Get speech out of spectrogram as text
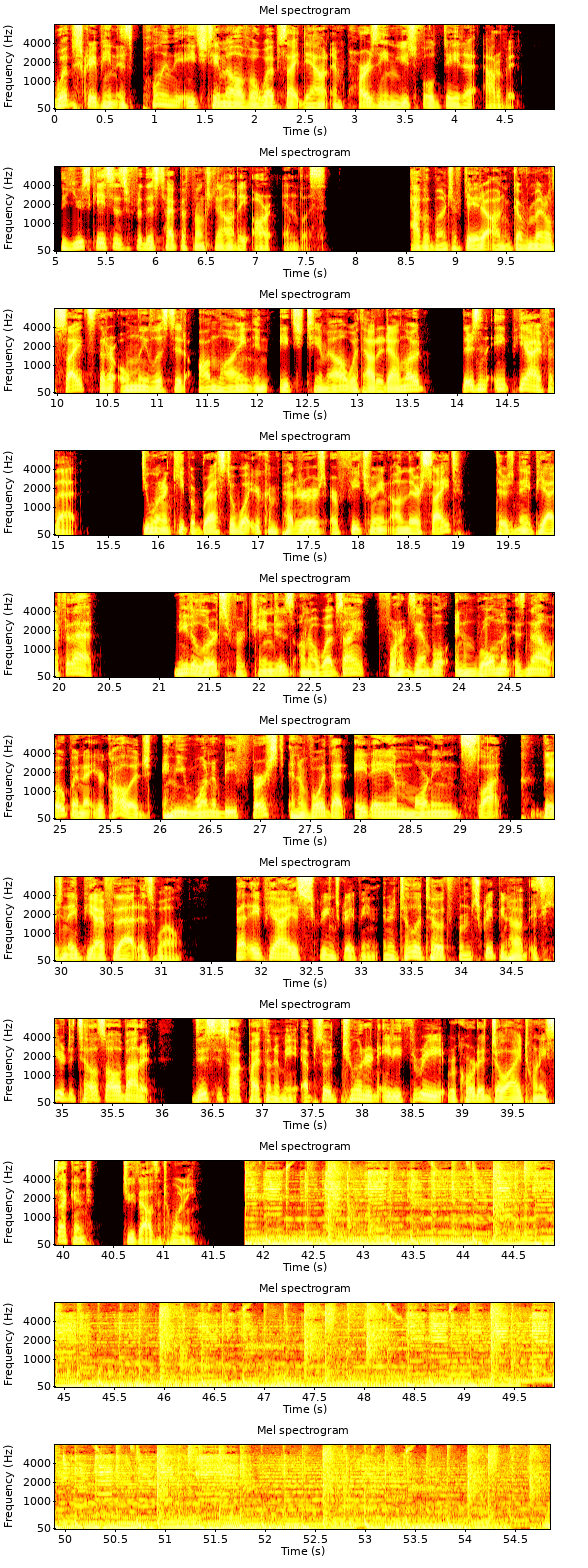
Web scraping is pulling the HTML of a website down and parsing useful data out of it. The use cases for this type of functionality are endless. Have a bunch of data on governmental sites that are only listed online in HTML without a download? There's an API for that. Do you want to keep abreast of what your competitors are featuring on their site? There's an API for that. Need alerts for changes on a website? For example, enrollment is now open at your college and you want to be first and avoid that 8 a.m. morning slot? There's an API for that as well. That API is screen scraping, and Attila Tóth from Scraping Hub is here to tell us all about it. This is Talk Python to Me, episode 283, recorded July 22nd, 2020.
